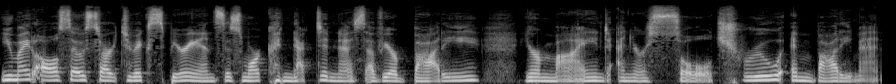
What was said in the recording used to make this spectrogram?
You might also start to experience this more connectedness of your body, your mind, and your soul, true embodiment.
